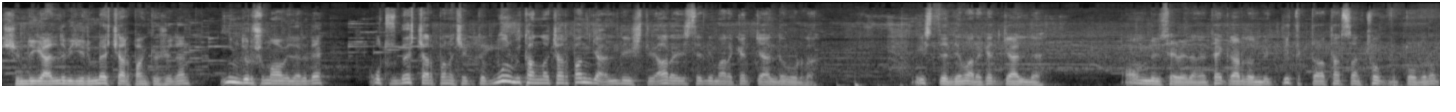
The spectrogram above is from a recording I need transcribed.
Şimdi geldi bir 25 çarpan köşeden. İndir şu mavileri de. 35 çarpana çekti. Vur bir tane çarpan geldi işte. Ara istediğim hareket geldi burada. İstediğim hareket geldi. 11 seviyeden tekrar döndük. Bir tık daha atarsan çok mutlu olurum.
